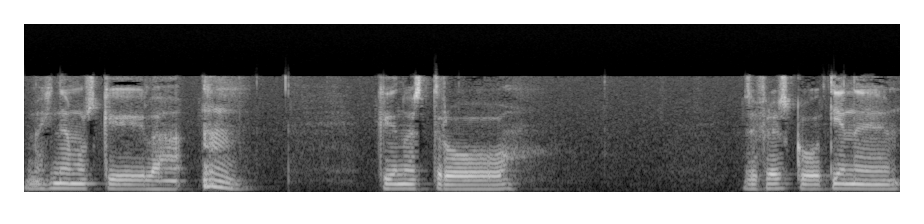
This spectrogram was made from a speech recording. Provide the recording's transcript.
Imaginemos que la que nuestro refresco tiene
